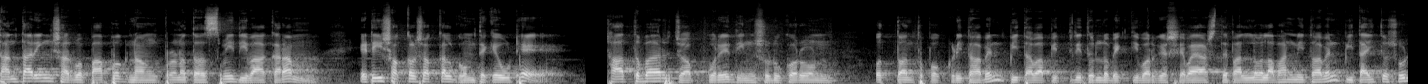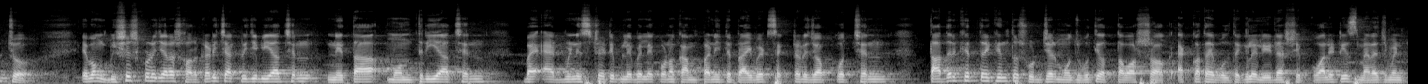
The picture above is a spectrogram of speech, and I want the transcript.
ধান্তারিং সর্বপাপক নং প্রণতস্মি দিবাকারম। এটি সকাল সকাল ঘুম থেকে উঠে সাতবার জপ করে দিন শুরু করুন। অত্যন্ত উপকৃত হবেন। পিতা বা পিতৃতুল্য ব্যক্তিবর্গের সেবায় আসতে পারলেও লাভান্বিত হবেন পিতাই তো সূর্য। এবং বিশেষ করে যারা সরকারি চাকরিজীবী আছেন, নেতা, মন্ত্রী আছেন বা অ্যাডমিনিস্ট্রেটিভ লেভেলে কোনো কোম্পানিতে প্রাইভেট সেক্টরে জব করছেন, তাদের ক্ষেত্রে কিন্তু সূর্যের মজবুতি অত্যাবশ্যক। এক কথায় বলতে গেলে leadership qualities management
